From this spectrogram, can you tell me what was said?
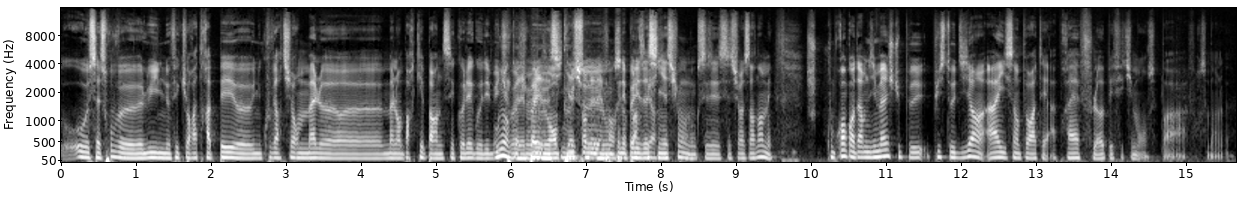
oh, ça se trouve, euh, lui il ne fait que rattraper euh, une couverture mal, euh, mal embarquée par un de ses collègues au début. on ne connaît pas les en plus, on connaît pas les assignations, donc c'est sûr et certain, mais je comprends qu'en termes d'image, tu peux, puisses te dire, ah il s'est un peu raté. Après, flop, effectivement, c'est pas forcément le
